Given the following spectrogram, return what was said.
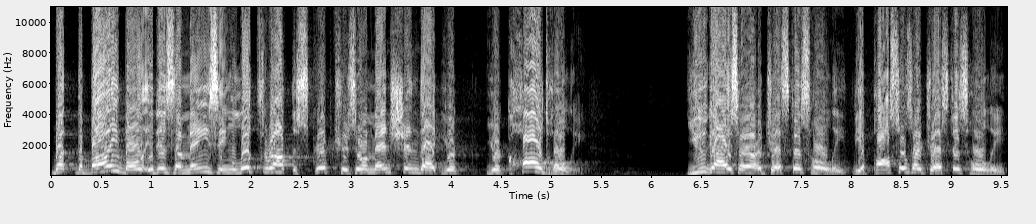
But the Bible, it is amazing. Look throughout the scriptures, it will mention that you're, you're called holy. You guys are addressed as holy. The apostles are addressed as holy.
